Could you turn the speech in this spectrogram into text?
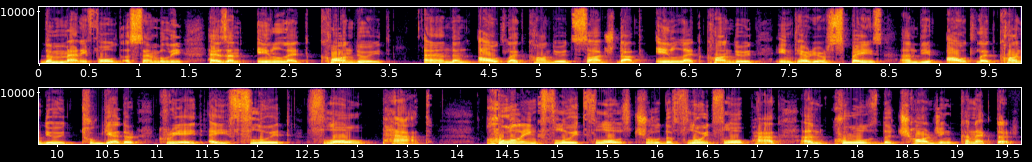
The manifold assembly has an inlet conduit and an outlet conduit such that inlet conduit interior space and the outlet conduit together create a fluid flow path. Cooling fluid flows through the fluid flow path and cools the charging connector.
